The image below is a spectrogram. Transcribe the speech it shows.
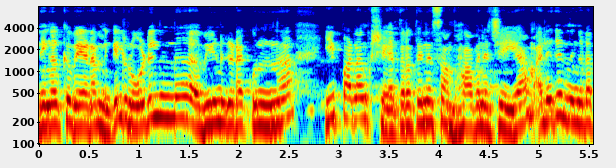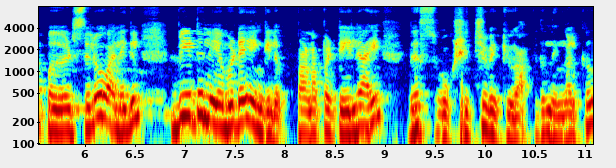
നിങ്ങൾക്ക് വേണമെങ്കിൽ റോഡിൽ നിന്ന് വീണ് കിടക്കുന്ന ഈ പണം ക്ഷേത്രത്തിന് സംഭാവന ചെയ്യാം അല്ലെങ്കിൽ നിങ്ങളുടെ പേഴ്സിലോ അല്ലെങ്കിൽ വീട്ടിൽ എവിടെയെങ്കിലും പണപ്പെട്ടിയിലായി ഇത് സൂക്ഷിച്ചു വെക്കുക. ഇത് നിങ്ങൾക്ക്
